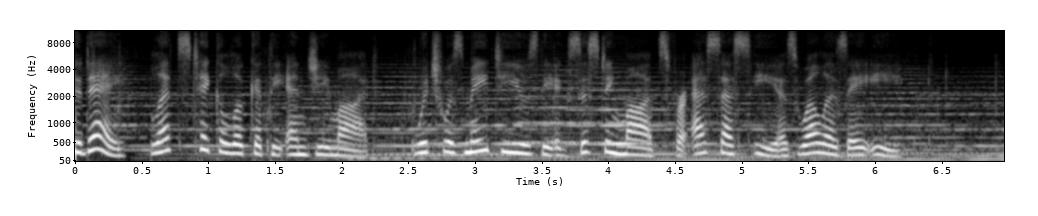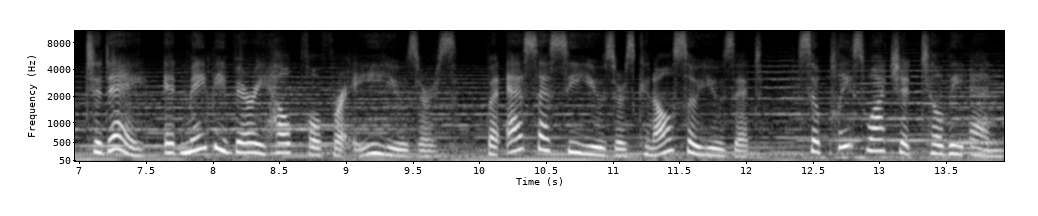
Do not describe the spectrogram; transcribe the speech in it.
Today, let's take a look at the NG mod, which was made to use the existing mods for SSE as well as AE. Today, it may be very helpful for AE users, but SSE users can also use it, so please watch it till the end.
